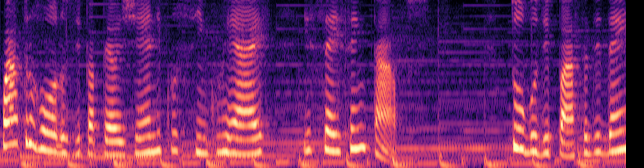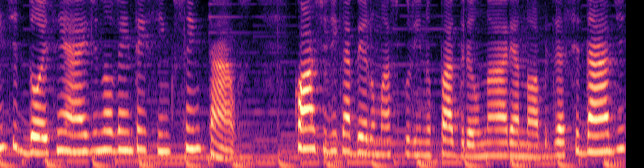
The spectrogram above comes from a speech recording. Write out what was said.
4 rolos de papel higiênico, R$ 5,06 tubo de pasta de dente R$ 2,95. Corte de cabelo masculino padrão na área nobre da cidade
